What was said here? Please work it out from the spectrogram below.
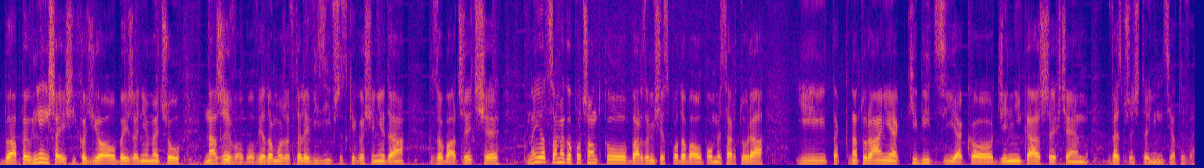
była pełniejsza, jeśli chodzi o obejrzenie meczu na żywo, bo wiadomo, że w telewizji wszystkiego się nie da zobaczyć. E, No i od samego początku bardzo mi się spodobał pomysł Artura i tak naturalnie jak kibic i jako dziennikarz chciałem wesprzeć tę inicjatywę.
